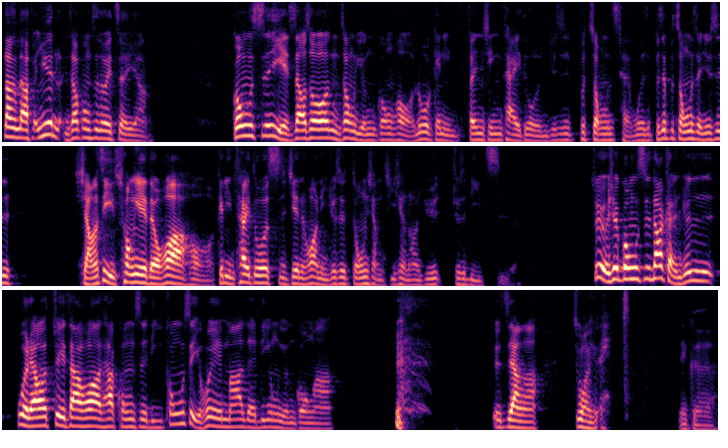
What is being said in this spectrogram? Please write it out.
让他分，因为你知道公司都会这样。公司也知道说，你这种员工吼，如果给你分心太多，你就是不忠诚，或者不是不忠诚，就是想要自己创业的话，吼，给你太多时间的话，你就是东想西想，然后就就是离职。所以有些公司他可能就是为了要最大化他公司利，公司也会妈的利用员工啊，就这样啊。主管说，哎，那个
